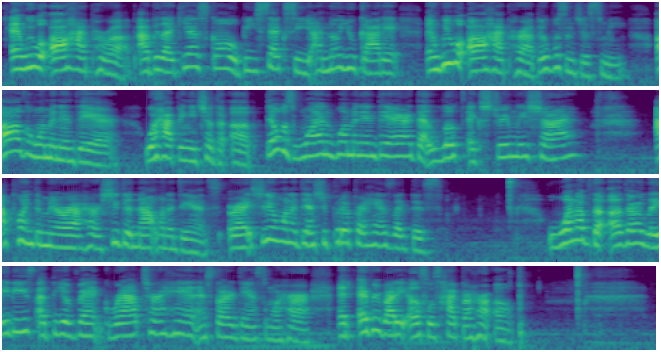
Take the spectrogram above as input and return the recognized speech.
and we will all hype her up. I'll be like, yes, go, be sexy. I know you got it. And we will all hype her up. It wasn't just me. All the women in there were hyping each other up. There was one woman in there that looked extremely shy. I point the mirror at her. She did not want to dance, right? She didn't want to dance. She put up her hands like this. One of the other ladies at the event grabbed her hand and started dancing with her, and everybody else was hyping her up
